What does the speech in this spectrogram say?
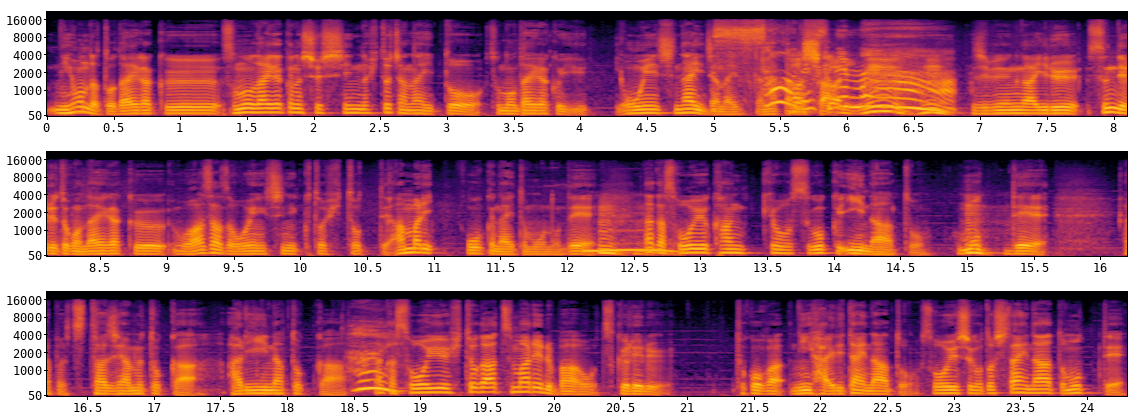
日本だと大学その大学の出身の人じゃないとその大学応援しないじゃないですかそうですね確かに。まあ、自分がいる住んでるところの大学をわざわざ応援しに行く人ってあんまり多くないと思うので、うんなんかそういう環境すごくいいなと思って、やっぱスタジアムとかアリーナとか、はい。なんかそういう人が集まれる場を作れるとこがに入りたいなとそういう仕事したいなと思って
